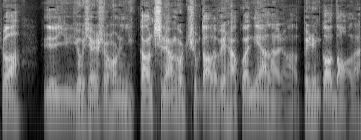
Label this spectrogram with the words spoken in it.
是吧？有有些时候呢，你刚吃两口吃不到了，为啥关店了是吧？被人告倒了。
